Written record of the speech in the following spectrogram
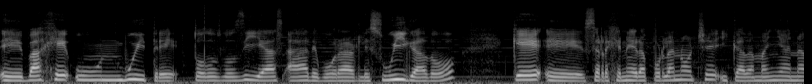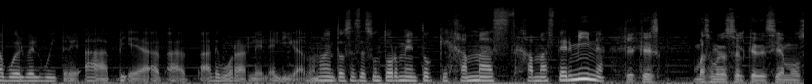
eh, baje un buitre todos los días a devorarle su hígado que eh, se regenera por la noche y cada mañana vuelve el buitre a, a- a- devorarle el, el hígado, ¿no? Entonces es un tormento que jamás, jamás termina. Que, que es más o menos el que decíamos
